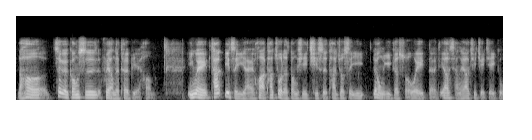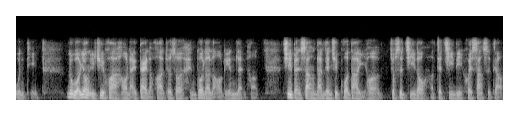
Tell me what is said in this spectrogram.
然后这个公司非常的特别哈、因为他一直以来的话，他做的东西其实他就是一用一个所谓的要想要去解决一个问题。如果用一句话好来带的话，就是说很多的老年人哈，基本上当年纪过大以后，就是肌肉的肌力会丧失掉，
